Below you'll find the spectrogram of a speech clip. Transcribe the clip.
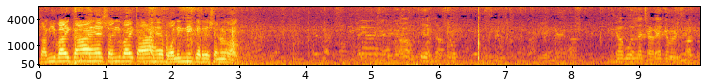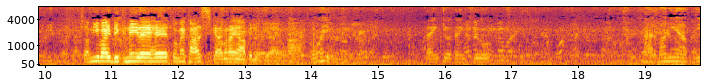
समी भाई कहाँ है? शमी भाई कहाँ है? बॉलिंग नहीं कर रहे शमी भाई। क्या बोलना चाह रहे हैं कमेंट में शमी भाई दिख नहीं रहे हैं तो मैं खास कैमरा यहाँ पे लेके आया हूँ। हाँ थैंक यू थैंक यू मेहरबानी है आपकी।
